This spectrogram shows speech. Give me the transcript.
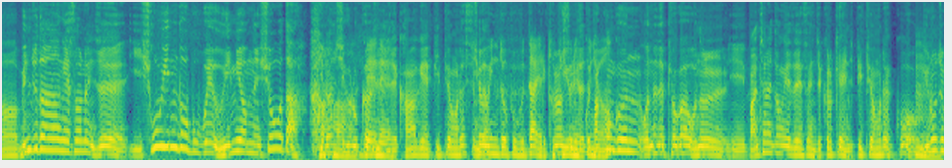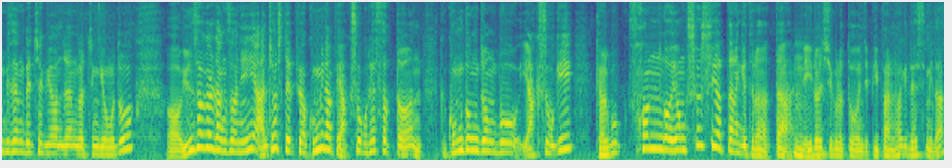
어, 민주당에서는 이제 이 쇼윈도 부부의 의미 없는 쇼다 이런 식으로까지 이제 강하게 비평을 했습니다. 쇼윈도 부부다 이렇게 그렇습니다. 비유를 했군요. 박홍근 원내대표가 오늘 이 만찬회동에 대해서 이제 그렇게 이제 비평을 했고 음. 윤호중 비상대책위원장 같은 경우도 어, 윤석열 당선인이 안철수 대표와 국민 앞에 약속을 했었던 그 공동정부 약속이 결국 선거용 술수였다는 게 드러났다. 음. 이런 식으로 또 이제 비판을 하기도 했습니다.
